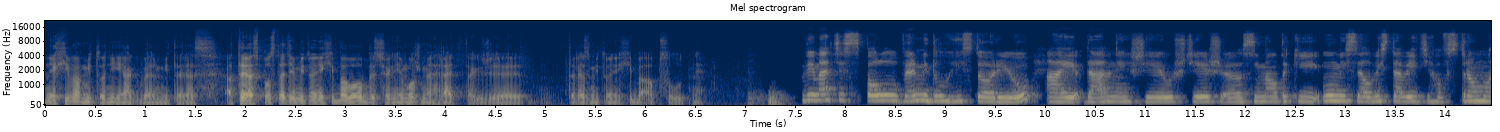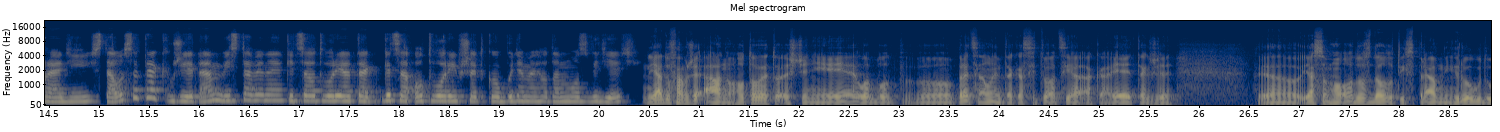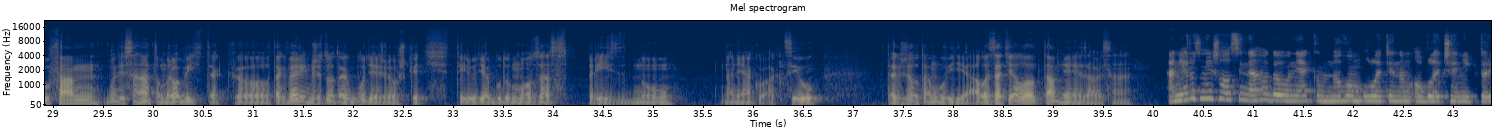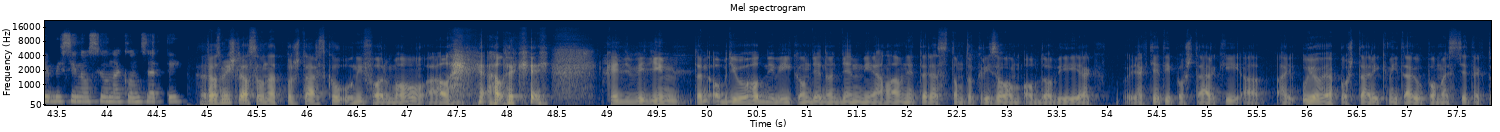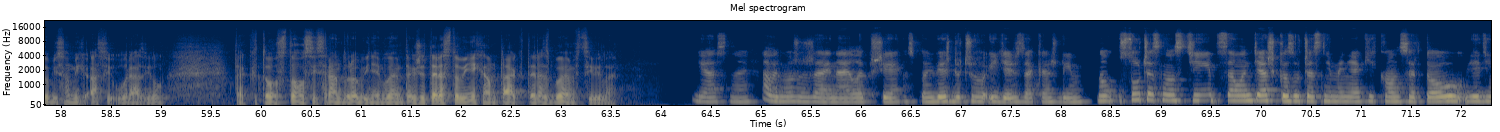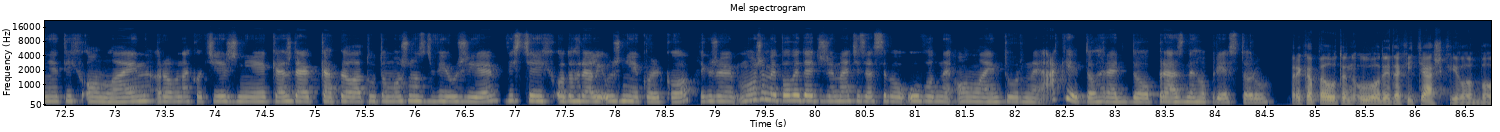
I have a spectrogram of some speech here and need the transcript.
nechýba mi to nijak veľmi teraz. A teraz v podstate mi to nechýba vôbec, však nemôžeme hrať, takže teraz mi to nechýba absolútne. Vy máte spolu veľmi dlhú históriu, aj dávnejšie už tiež uh, si mal taký úmysel vystaviť ho v stromoradí. Stalo sa tak? Už je tam vystavené? Keď sa otvoria, tak keď sa otvorí všetko, budeme ho tam môcť vidieť? Ja dúfam, že áno. Hotové to ešte nie je, lebo uh, predsa len taká situácia, aká je, takže ja, ja som ho odozdal do tých správnych rúk, dúfam, bude sa na tom robiť, tak, tak verím, že to tak bude, že už keď tí ľudia budú môcť zase prísť dnu na nejakú akciu, takže ho tam uvidia. Ale zatiaľ tam nie je zavesené. A nerozmýšľal si náhodou o nejakom novom uletenom oblečení, ktorý by si nosil na koncerty? Rozmýšľal som nad poštárskou uniformou, ale, ale keď, keď vidím ten obdivuhodný výkon dennodenný a hlavne teraz v tomto krízovom období, jak, jak tie poštárky a aj ujovia poštári kmitajú po meste, tak to by som ich asi urazil. Tak to, z toho si srandu robiť nebudem. Takže teraz to vynechám tak, teraz budem v civile. Jasné. Ale možno, že aj najlepšie. Aspoň vieš, do čoho ideš za každým. No v súčasnosti sa len ťažko zúčastníme nejakých koncertov, jedine tých online. Rovnako tiež nie. Každá kapela túto možnosť využije. Vy ste ich odohrali už niekoľko. Takže môžeme povedať, že máte za sebou úvodné online turné. Aké je to hrať do prázdneho priestoru? Pre kapelu ten úvod je taký ťažký, lebo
